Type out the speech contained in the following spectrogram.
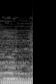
built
